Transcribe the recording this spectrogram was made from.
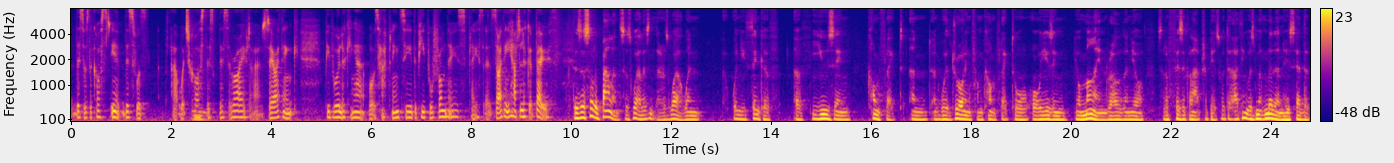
this was the cost. You know, this was at which cost mm. this this arrived at. So I think people were looking at what was happening to the people from those places. So I think you have to look at both. There's a sort of balance as well, isn't there, as well, when when you think of of using conflict and, and withdrawing from conflict or, or using your mind rather than your sort of physical attributes. I think it was Macmillan who said that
